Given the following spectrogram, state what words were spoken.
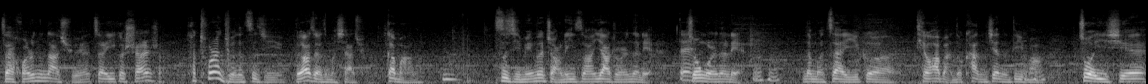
在华盛顿大学，在一个山上，他突然觉得自己不要再这么下去了，干嘛呢？嗯，自己明明长了一张亚洲人的脸对，中国人的脸，嗯，那么在一个天花板都看得见的地方，做一些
